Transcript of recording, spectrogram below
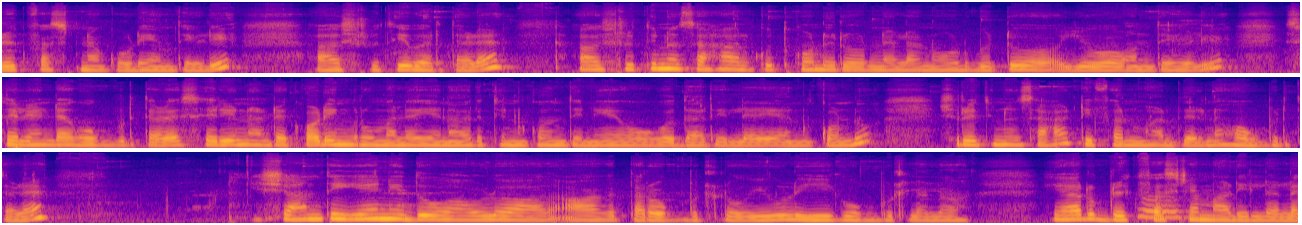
ಬ್ರೇಕ್ಫಾಸ್ಟ್ನ ಕೊಡಿ ಅಂತೇಳಿ ಶ್ರುತಿ ಬರ್ತಾಳೆ. ಶ್ರುತಿನೂ ಸಹ ಅಲ್ಲಿ ಕುತ್ಕೊಂಡಿರೋರ್ನೆಲ್ಲ ನೋಡಿಬಿಟ್ಟು ಅಯ್ಯೋ ಅಂತ ಹೇಳಿ ಸೈಲೆಂಟಾಗಿ ಹೋಗ್ಬಿಡ್ತಾಳೆ. ಸರಿ, ನಾನು ರೆಕಾರ್ಡಿಂಗ್ ರೂಮಲ್ಲೇ ಏನಾದರೂ ತಿನ್ಕೊತೀನಿ ಹೋಗೋದಾರಿಲ್ಲ ಅಂದ್ಕೊಂಡು ಶ್ರುತಿನೂ ಸಹ ಟಿಫನ್ ಮಾಡ್ದೇನೆ ಹೋಗ್ಬಿಡ್ತಾಳೆ. ಶಾಂತಿ ಏನಿದು? ಅವಳು ಆ ಥರ ಹೋಗ್ಬಿಟ್ಲು. ಇವಳು ಈಗ ಹೋಗ್ಬಿಟ್ಲಲ್ಲ. ಯಾರು ಬ್ರೇಕ್ಫಾಸ್ಟೇ ಮಾಡಿಲ್ಲಲ್ಲ?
